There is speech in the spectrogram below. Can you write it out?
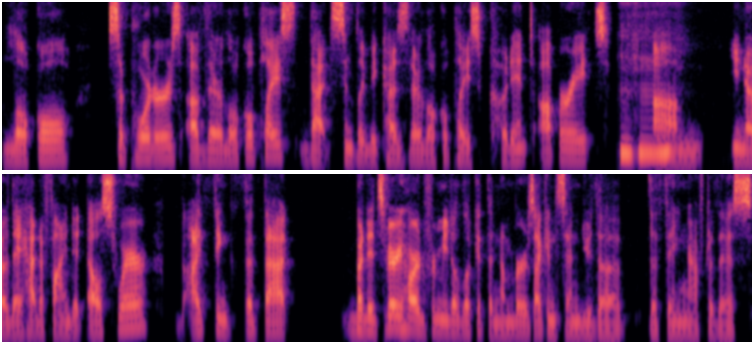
local supporters of their local place that simply because their local place couldn't operate Mhm. um you know they had to find it elsewhere i think that that but it's very hard for me to look at the numbers i can send you the the thing after this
